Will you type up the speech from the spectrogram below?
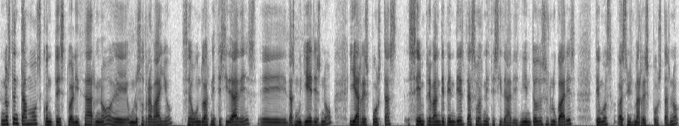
Nos tentamos contextualizar ¿no? eh, o noso traballo segundo mm. as necesidades eh, das mulleres ¿no? e as respostas sempre van depender das súas necesidades ni en todos os lugares temos as mesmas respostas ¿no?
